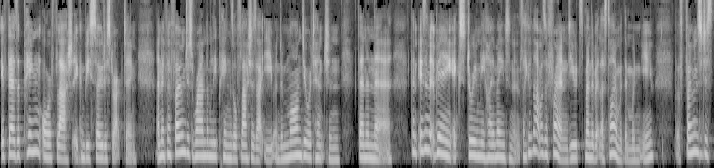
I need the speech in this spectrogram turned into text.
If there's a ping or a flash, it can be so distracting. And if a phone just randomly pings or flashes at you and demands your attention then and there, then isn't it being extremely high maintenance? Like if that was a friend, you'd spend a bit less time with them, wouldn't you? But phones are just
